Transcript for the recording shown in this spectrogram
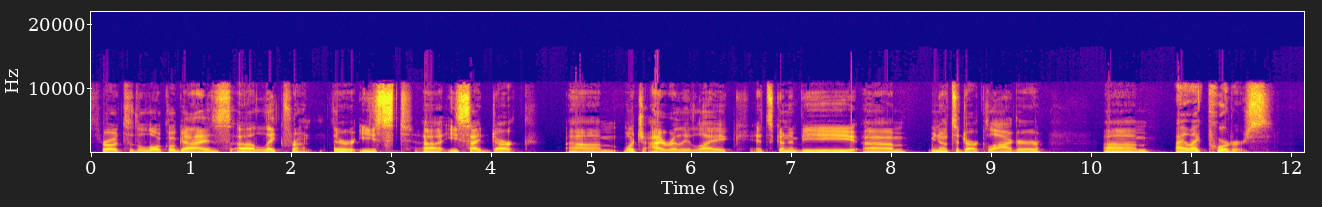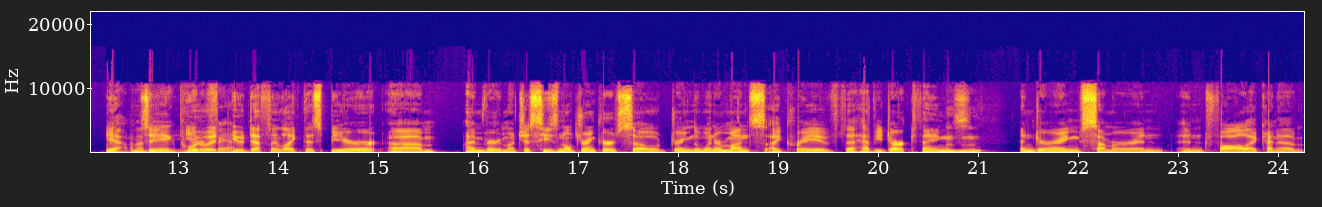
throw it to the local guys. Uh, Lakefront, their East uh, East Side Dark, um, which I really like. It's going to be, um, you know, it's a dark lager. Um, I like porters. yeah, I'm a So you- big porter you would, fan. You would definitely like this beer. Um, I'm very much a seasonal drinker, so during the winter months, I crave the heavy dark things, Mm-hmm. and during summer and and fall, I kind of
